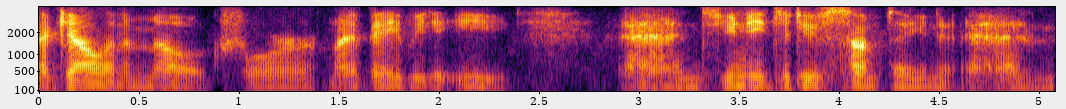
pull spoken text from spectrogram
a gallon of milk for my baby to eat, and you need to do something, and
